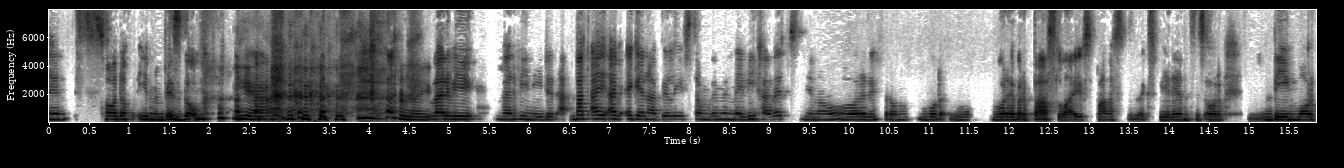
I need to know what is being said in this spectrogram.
and sort of even wisdom. yeah, right. when we when we need it, but I, I again I believe some women maybe have it, you know, already from what whatever past lives, past experiences, or being more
